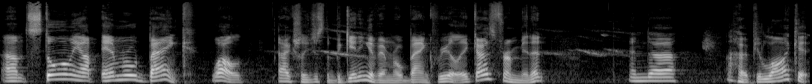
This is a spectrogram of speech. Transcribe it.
um, storming up Emerald Bank. Well, actually, just the beginning of Emerald Bank. Really, it goes for a minute, and uh, I hope you like it.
